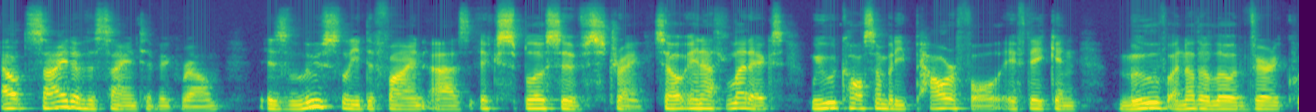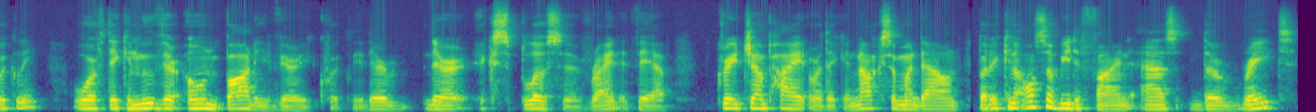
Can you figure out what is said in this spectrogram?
outside of the scientific realm, is loosely defined as explosive strength. So in athletics, we would call somebody powerful if they can move another load very quickly or if they can move their own body very quickly. They're they're explosive, right? If they have great jump height or they can knock someone down. But it can also be defined as the rate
